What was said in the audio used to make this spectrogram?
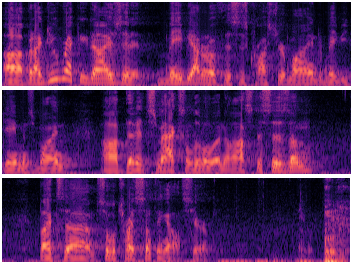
Uh, but I do recognize that it maybe, I don't know if this has crossed your mind or maybe Damon's mind, uh, that it smacks a little of Gnosticism. But uh, so we'll try something else here.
